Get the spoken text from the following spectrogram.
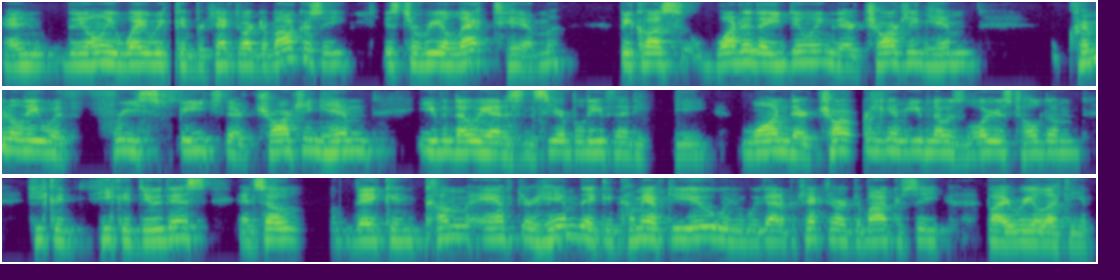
And the only way we can protect our democracy is to reelect him because what are they doing? They're charging him criminally with free speech. They're charging him, even though he had a sincere belief that he, he won. They're charging him, even though his lawyers told him he could he could do this. And so they can come after him. They can come after you, and we got to protect our democracy by reelecting him.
